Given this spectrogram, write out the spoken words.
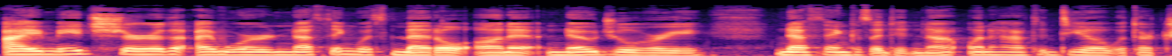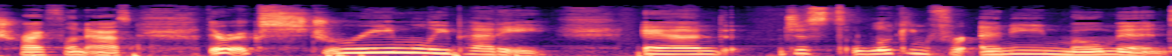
I made sure that I wore nothing with metal on it, no jewelry, nothing, because I did not want to have to deal with their trifling ass. They were extremely petty and just looking for any moment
